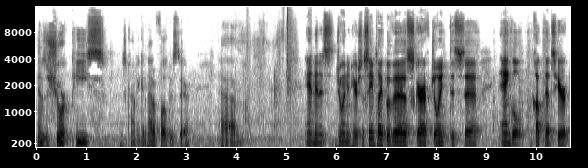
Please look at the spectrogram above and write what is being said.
And there's a short piece. Just kind of getting out of focus there. Um, and then it's joined in here. So same type of a scarf joint. This uh, angle cut that's here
